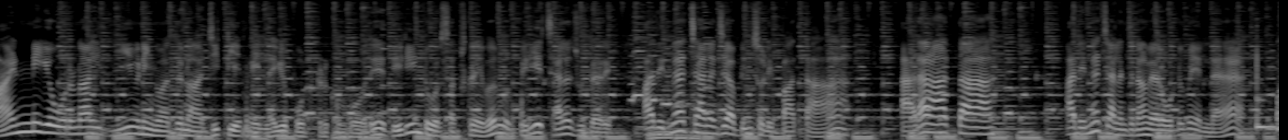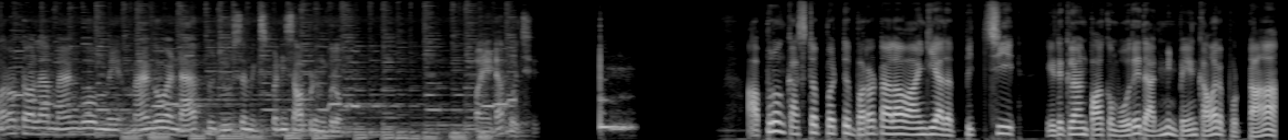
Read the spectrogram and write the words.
அன்றைக்கி ஒரு நாள் ஈவினிங் வந்து நான் ஜிடிஏ லைவ் போட்டுருக்கும் போது திடீர்னு ஒரு சப்ஸ்கிரைபர் ஒரு பெரிய சேலஞ்ச் விட்டார். அது என்ன சேலஞ்சு அப்படின்னு சொல்லி பார்த்தா அட ஆத்தா அது என்ன சேலஞ்சுனா வேற ஒன்றுமே இல்லை. பரோட்டாவில் மேங்கோ மேங்கோ அண்ட் ஆப்பிள் ஜூஸை மிக்ஸ் பண்ணி சாப்பிடுங்க ப்ரோ பண்ணிட்டா போச்சு. அப்புறம் கஷ்டப்பட்டு பரோட்டாலாம் வாங்கி அதை பிச்சு எடுக்கலான்னு பார்க்கும்போது இது அட்மின் பையன் கவரை போட்டான்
